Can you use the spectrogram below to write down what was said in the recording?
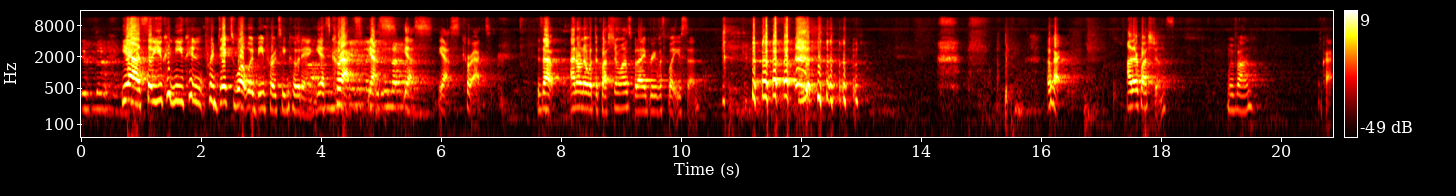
If the reference Yeah, so you can, you can predict what would be protein coding. Uh, Yes, correct. Yes, yes, yes, correct. Is that, I don't know what the question was, but I agree with what you said. Okay. Other questions? Move on. Okay.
